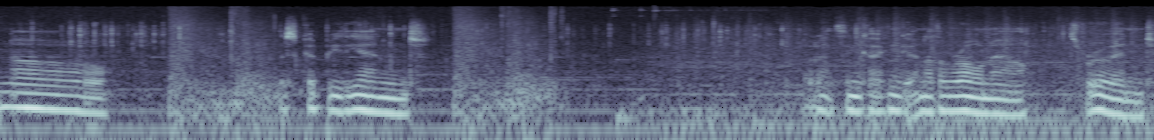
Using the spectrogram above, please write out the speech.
No. This could be the end. I don't think I can get another roll now. It's ruined.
